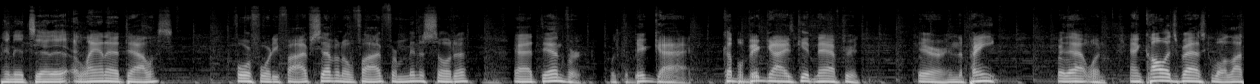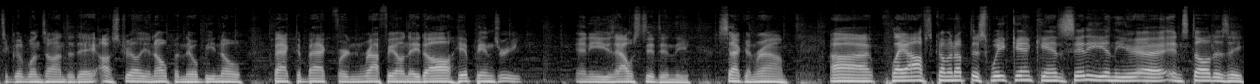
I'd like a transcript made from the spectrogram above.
and it's at Atlanta at Dallas. 445, 705 from Minnesota at Denver with the big guy. A couple big guys getting after it there in the paint for that one. And college basketball, lots of good ones on today. Australian Open, there'll be no back to back for Rafael Nadal, hip injury, and he's ousted in the second round. Uh, playoffs coming up this weekend. Kansas City in the uh, installed as a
